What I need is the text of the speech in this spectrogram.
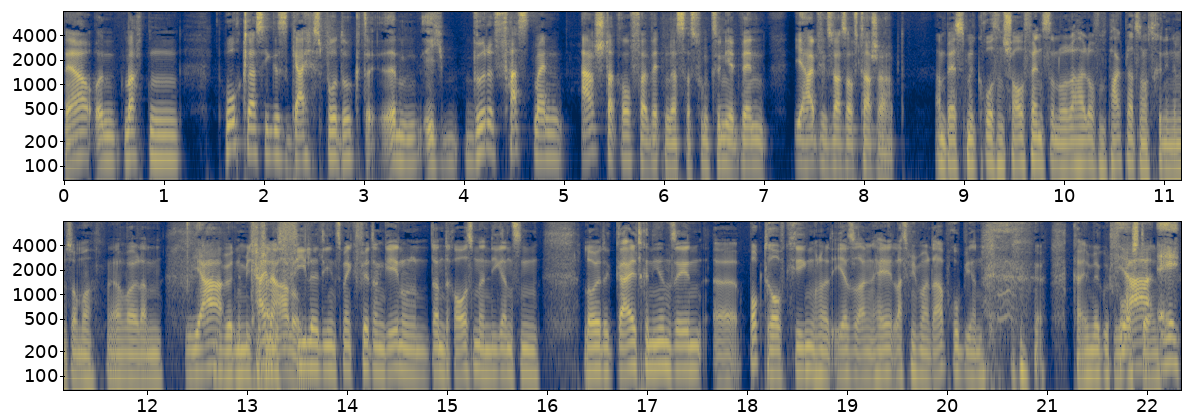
Ja, und macht ein hochklassiges, geiles Produkt. Ähm, ich würde fast meinen Arsch darauf verwetten, dass das funktioniert, wenn ihr halbwegs was auf Tasche habt. Am besten mit großen Schaufenstern oder halt auf dem Parkplatz noch trainieren im Sommer. Ja, weil dann ja, würden nämlich keine wahrscheinlich viele, die ins McFit dann gehen und dann draußen dann die ganzen Leute geil trainieren sehen, äh, Bock drauf kriegen und halt eher sagen, hey, lass mich mal da probieren. Kann ich mir gut vorstellen. Ja, ey,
